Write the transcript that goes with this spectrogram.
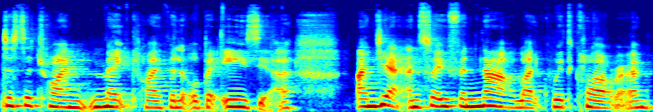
just to try and make life a little bit easier. And yeah and so for now like with clara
